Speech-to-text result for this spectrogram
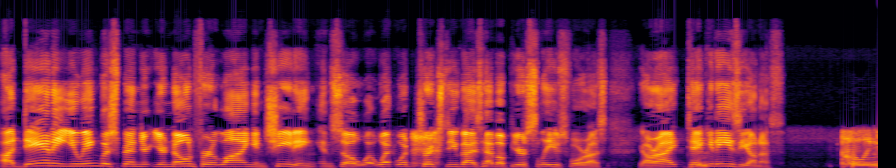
Uh, Danny, you Englishmen, you're, you're known for lying and cheating, and so what, what what tricks do you guys have up your sleeves for us? All right, take it easy on us. Pulling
